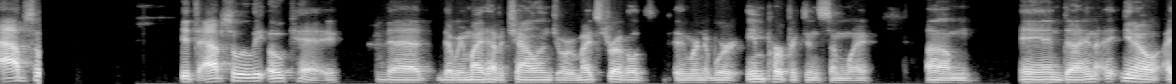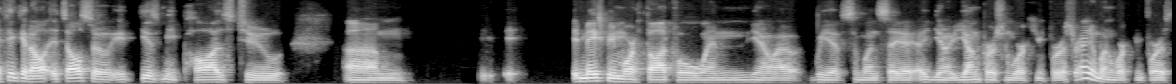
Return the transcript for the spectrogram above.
absolutely it's absolutely okay that that we might have a challenge or we might struggle and we're we're imperfect in some way. Um, and uh, and uh, you know i think it all it's also it gives me pause to um it, it makes me more thoughtful when you know uh, we have someone say a, you know a young person working for us or anyone working for us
